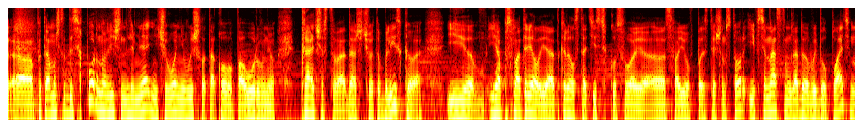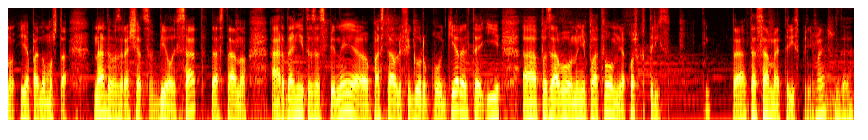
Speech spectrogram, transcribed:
Э, Потому что до сих пор, ну, лично для меня ничего не вышло такого по уровню качества, даже чего-то близкого. И я посмотрел, я открыл статистику свой, э, свою в PlayStation Store, и в семнадцатом году я выбил платину, и я подумал, что надо возвращаться в Белый сад, достану Ордонита за спины, э, поставлю фигурку Геральта и э, позову, ну, не плотву, у меня кошка Трис. Да, та самая Трис, понимаешь? Да.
